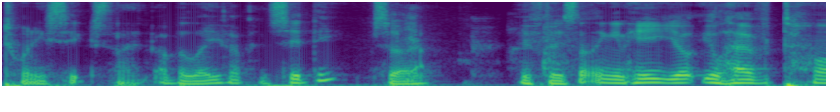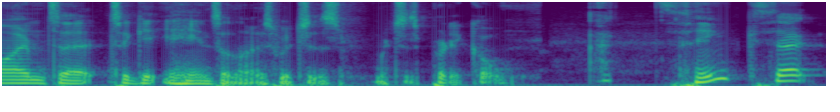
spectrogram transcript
twenty sixth, I, I believe, up in Sydney. So Yep. if there's something in here, you'll you'll have time to to get your hands on those, which is which is pretty cool. I think that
